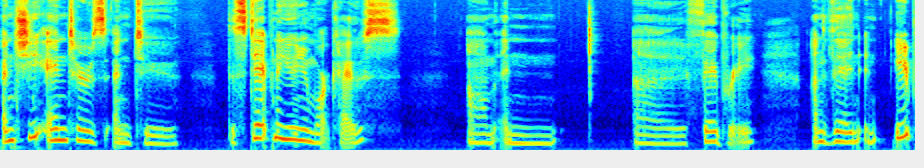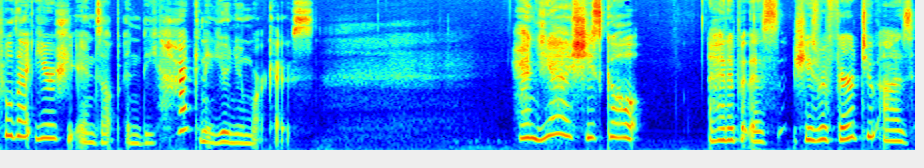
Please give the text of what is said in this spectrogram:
And she enters into the Stepney Union Workhouse um, in uh, February, and then in April that year, she ends up in the Hackney Union Workhouse. And yeah, she's got, how do I put this? She's referred to as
